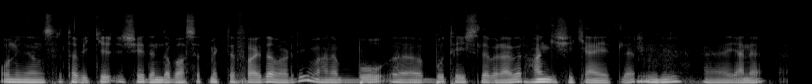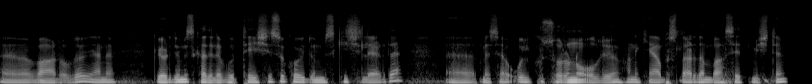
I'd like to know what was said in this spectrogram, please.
Onun yanı sıra tabii ki şeyden de bahsetmekte fayda var değil mi? Hani bu e, bu teşhisle beraber hangi şikayetler Hı hı. e, yani e, var oluyor? Yani gördüğümüz kadarıyla bu teşhisi koyduğumuz kişilerde e, mesela uyku sorunu oluyor. Hani kabuslardan bahsetmiştin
